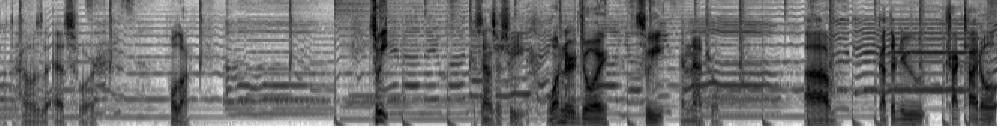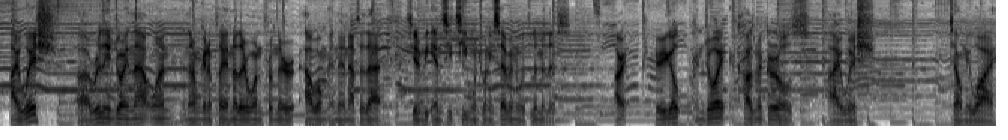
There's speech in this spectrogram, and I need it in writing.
What the hell is the S for? Hold on. Sweet. It stands for sweet. Wonder, joy, sweet, and natural. Um, got their new track title, I Wish. Uh, really enjoying that one. And then I'm going to play another one from their album. And then after that, it's going to be NCT 127 with Limitless. All right, here you go. Enjoy. Cosmic Girls, I Wish. Tell me why.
